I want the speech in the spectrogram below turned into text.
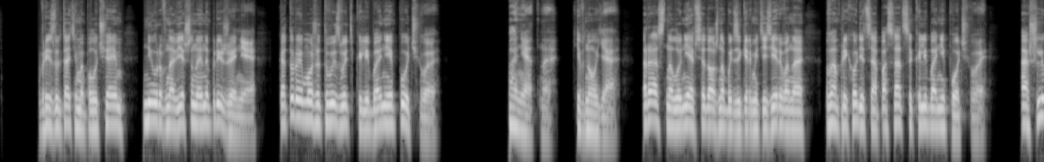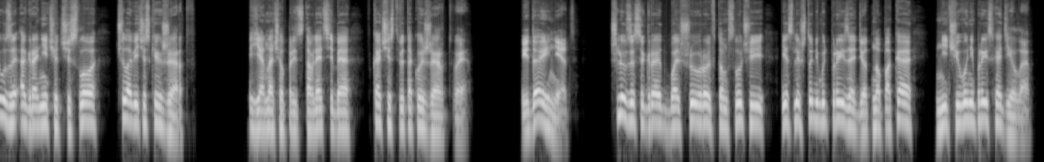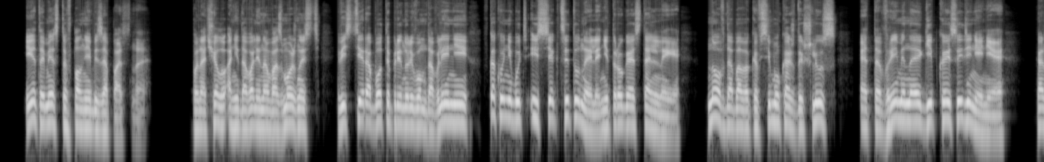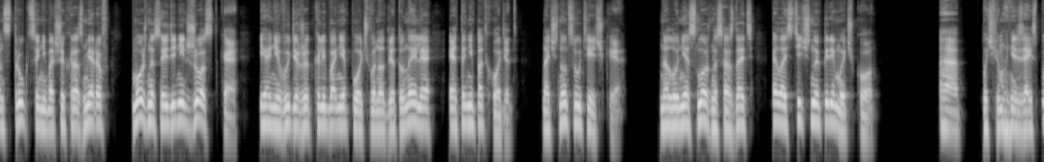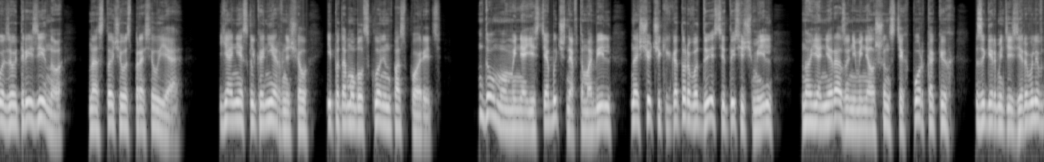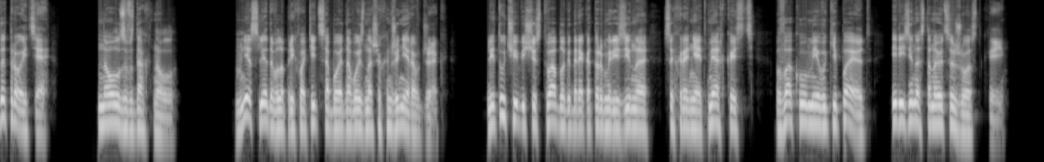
В результате мы получаем неуравновешенное напряжение, которое может вызвать колебание почвы. «Понятно», — кивнул я. «Раз на Луне все должно быть загерметизировано, вам приходится опасаться колебаний почвы, а шлюзы ограничат число человеческих жертв». Я начал представлять себя в качестве такой жертвы. И да, и нет. Шлюзы сыграют большую роль в том случае, если что-нибудь произойдет, но пока ничего не происходило. И это место вполне безопасно. Поначалу они давали нам возможность вести работы при нулевом давлении в какой-нибудь из секций туннеля, не трогая остальные. Но вдобавок ко всему, каждый шлюз — это временное гибкое соединение. Конструкции небольших размеров можно соединить жестко, и они выдержат колебания почвы, но для туннеля это не подходит. Начнутся утечки. На Луне сложно создать эластичную перемычку. А почему нельзя использовать резину? Настойчиво спросил я. Я несколько нервничал и потому был склонен поспорить. Дома у меня есть обычный автомобиль, на счетчике которого 200 тысяч миль, но я ни разу не менял шин с тех пор, как их загерметизировали в Детройте. Ноулз вздохнул. Мне следовало прихватить с собой одного из наших инженеров, Джек. Летучие вещества, благодаря которым резина сохраняет мягкость, в вакууме выкипают, и резина становится жесткой.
